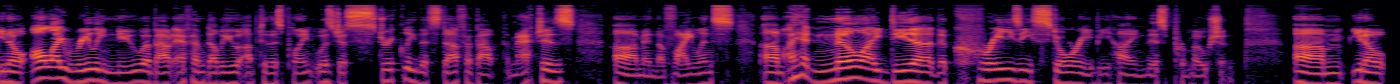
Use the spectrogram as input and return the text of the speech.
you know, all I really knew about FMW up to this point was just strictly the stuff about the matches, um, and the violence. Um, I had no idea the crazy story behind this promotion. Um, you know,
